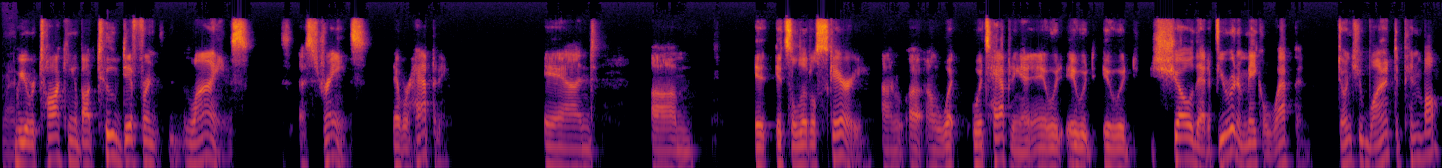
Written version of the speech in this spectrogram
right. We were talking about two different lines, uh, strains that were happening. And um, it, it's a little scary on, uh, on what what's happening, and it would it would it would show that if you were going to make a weapon, don't you want it to pinball?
